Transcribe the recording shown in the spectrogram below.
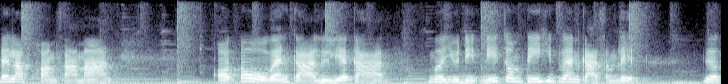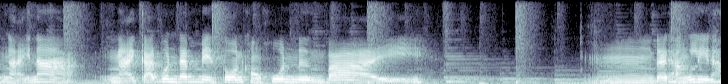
ได้รับความสามารถ ออโต้แวนการ์ดหรือเรียการ์ดเมื่อยูนิตนี้โจมตีฮิตแวนการ์ดสำเร็จ เลือกหงายหน้าหงายการ์ดบนดาเมจโซนของคุณหนึ่งใบได้ทั้งรีท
